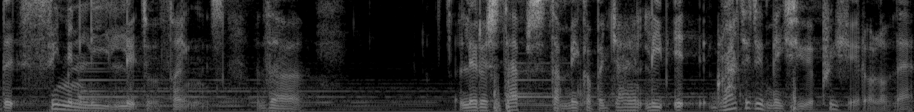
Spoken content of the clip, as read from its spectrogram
the seemingly little things, the little steps that make up a giant leap. It gratitude makes you appreciate all of that.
